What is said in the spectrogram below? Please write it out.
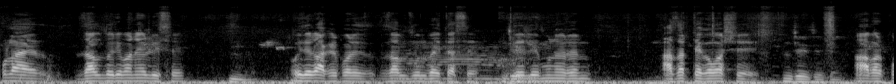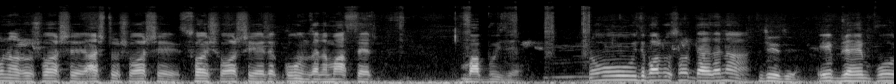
পোলায় জাল দড়ি বানাই লইছে। হুম। ওই যে রাগের পরে জাল জুল বাইতেছে। ডেলি। মনে করেন হাজার টাকাও আসে। জি জি জি। আবার পনেরোশো আসে আটশোশো আসে ছয়শো আসে এটা কোন জানে মাছের বাপ বুঝে। ওই যে বালুচর দেখা যায় না? জি জি। ইব্রাহিমপুর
